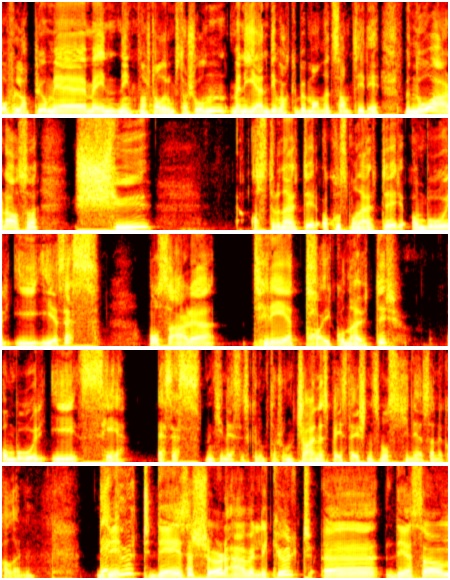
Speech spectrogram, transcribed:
overlapper jo med, med den internasjonale romstasjonen, men igjen, de var ikke bemannet samtidig. Men nå er det altså sju astronauter og kosmonauter om bord i ISS. Og så er det tre taikonauter om bord i CSS, den kinesiske romstasjonen. China Space Station, som også kineserne kaller den. Det er kult! Det i seg sjøl er veldig kult. Eh, Det som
